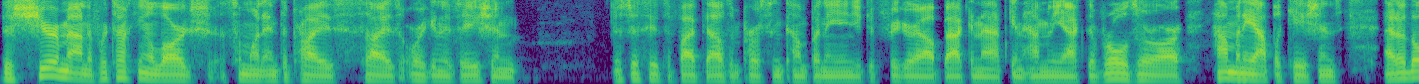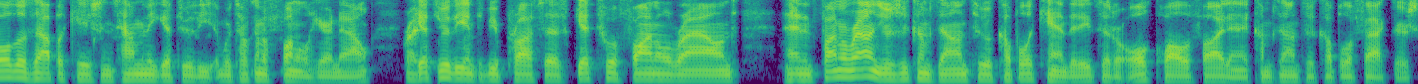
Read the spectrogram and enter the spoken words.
the sheer amount, if we're talking a large, somewhat enterprise size organization, let's just say it's a 5,000 person company and you can figure out back in napkin how many active roles there are, how many applications. Out of all those applications, how many get through the, we're talking a funnel here now, right. get through the interview process, get to a final round. And final round usually comes down to a couple of candidates that are all qualified and it comes down to a couple of factors.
